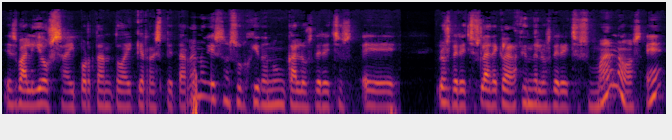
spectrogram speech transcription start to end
es valiosa y por tanto hay que respetarla, no hubiesen surgido nunca los derechos, eh, los derechos, la Declaración de los Derechos Humanos. ¿eh?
